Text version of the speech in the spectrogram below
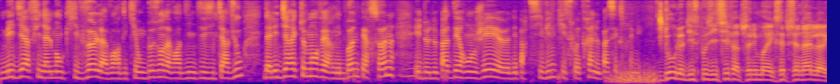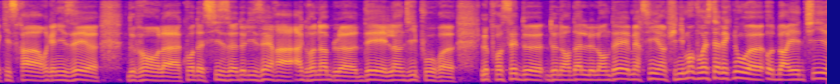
médias finalement qui veulent avoir, qui ont besoin d'avoir des, interviews, d'aller directement vers les bonnes personnes et de ne pas déranger euh, des parties civiles qui souhaiteraient ne pas s'exprimer. D'où le dispositif absolument exceptionnel qui sera organisé euh, devant la cour d'assises de l'Isère à, Grenoble euh, dès lundi pour le procès de, Nordal Lelandais. Merci infiniment. Vous restez avec nous, Aude Barietti.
